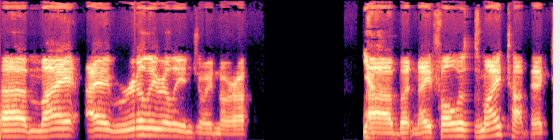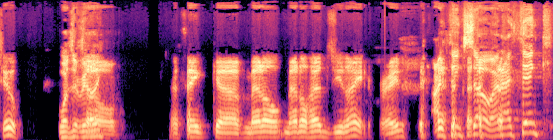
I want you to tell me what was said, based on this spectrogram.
uh, my I really really enjoyed Nora. Yeah, uh, but Nightfall was my top pick too. Was it really? So I think uh, metal metalheads unite, right? I think so, and I think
